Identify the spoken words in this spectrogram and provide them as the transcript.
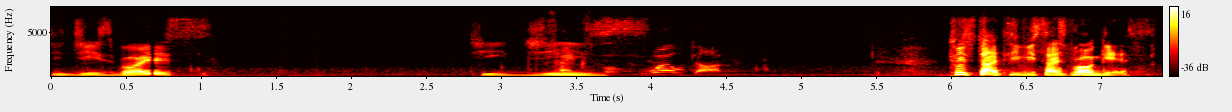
GG's, boys. GG's. Well done. Twitch.tv slash Bungith.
